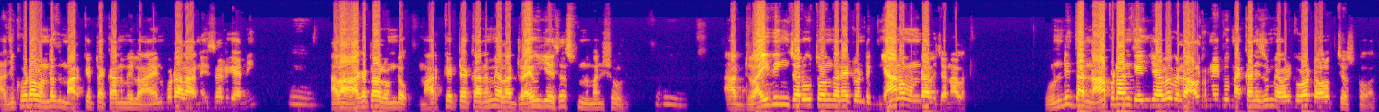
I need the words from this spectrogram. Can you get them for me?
అది కూడా ఉండదు మార్కెట్ ఎకానమీలో. ఆయన కూడా అలా అనేసాడు కానీ అలా ఆగటాలు ఉండవు. మార్కెట్ ఎకానమీ అలా డ్రైవ్ చేసేస్తుంది మనుషులు. ఆ డ్రైవింగ్ జరుగుతోంది అనేటువంటి జ్ఞానం ఉండాలి జనాలకి. ఉండి దాన్ని ఆపడానికి ఏం చేయాలో వీళ్ళ ఆల్టర్నేటివ్ మెకానిజం ఎవరికి కూడా డెవలప్ చేసుకోవాలి.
